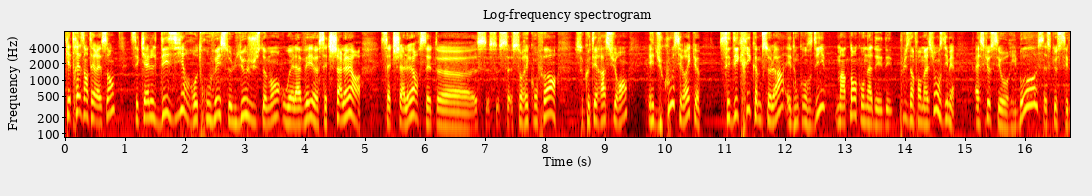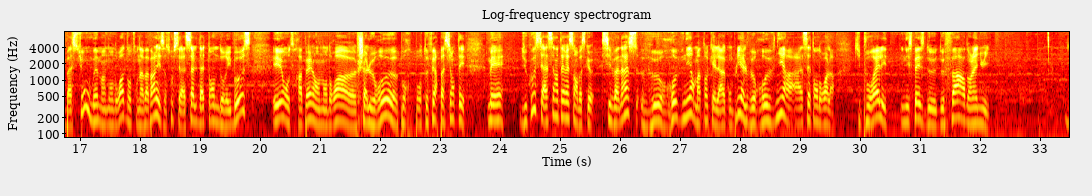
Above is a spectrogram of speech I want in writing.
ce qui est très intéressant, c'est qu'elle désire retrouver ce lieu justement où elle avait euh, cette chaleur, cette chaleur, euh, ce, réconfort, ce côté rassurant. Et du coup, c'est vrai que c'est décrit comme cela, et donc on se dit, maintenant qu'on a plus d'informations, on se dit mais est-ce que c'est Oribos? Est-ce que c'est Bastion? Ou même un endroit dont on n'a pas parlé? Ça se trouve c'est la salle d'attente d'Oribos et on te rappelle un endroit euh, chaleureux pour te faire patienter. Mais du coup c'est assez intéressant parce que Sylvanas veut revenir, maintenant qu'elle a accompli, elle veut revenir à, cet endroit là, qui pour elle est une espèce de, phare dans la nuit.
